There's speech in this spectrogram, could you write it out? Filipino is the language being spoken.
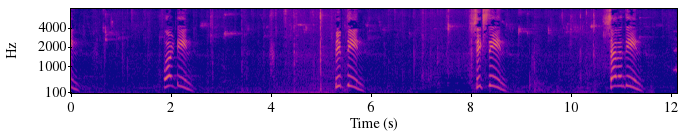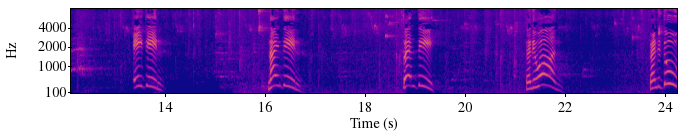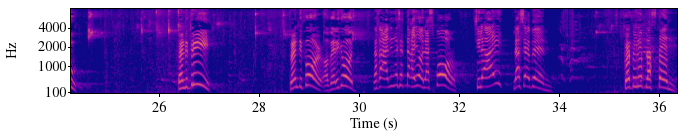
13 14 15 16 17 18 19 20 21 22 23 24. Oh, very good. Naka-anim na set na kayo. Last 4. Sila ay? Last 7. Kaya Philip, last 10.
